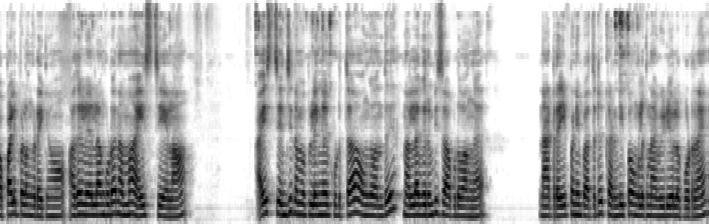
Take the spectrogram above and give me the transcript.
பப்பாளி பழம் கிடைக்கும். அதில் எல்லாம் கூட நம்ம ஐஸ் செய்யலாம். ஐஸ் செஞ்சு நம்ம பிள்ளைங்களுக்கு கொடுத்தா அவங்க வந்து நல்லா விரும்பி சாப்பிடுவாங்க. நான் ட்ரை பண்ணி பார்த்துட்டு கண்டிப்பாக உங்களுக்கு நான் வீடியோவில் போடுறேன்.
